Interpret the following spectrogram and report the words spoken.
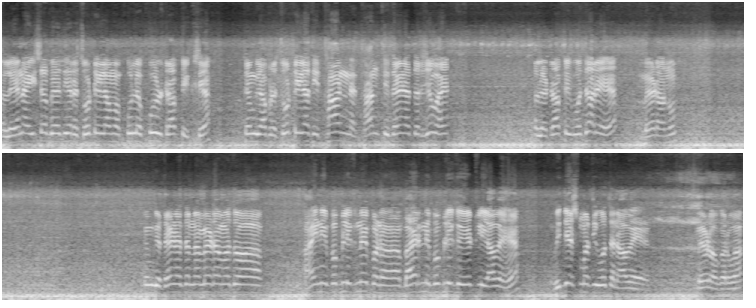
એટલે એના હિસાબે અત્યારે ચોટીલામાં ફૂલે ફૂલ ટ્રાફિક છે. કેમ કે આપણે ચોટીલાથી થાન ને થાનથી તરણેતર જવાય. એટલે ટ્રાફિક વધારે છે મેળાનું. કેમ કે તરણેતરના મેળામાં તો અહીંની પબ્લિક નહીં, પણ બહારની પબ્લિક એટલી આવે છે. વિદેશમાંથી વતન આવે મેળો કરવા.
